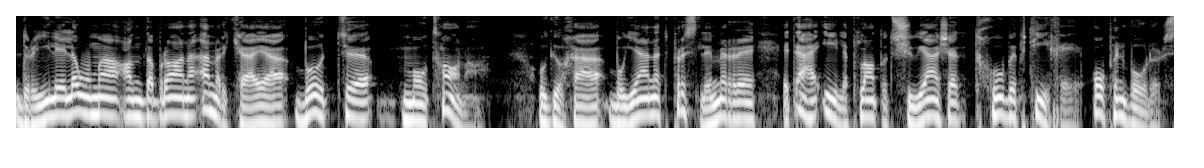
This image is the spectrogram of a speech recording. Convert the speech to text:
دريلي لوما عن دبرانا أمريكا يا بوت موتانا. وجوخا بويانة برسلي مرة اتأها إيلة بلانطة شوياشة تخوب بتيخي Open Borders.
